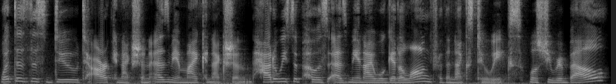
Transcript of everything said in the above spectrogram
What does this do to our connection, Esme and my connection? How do we suppose Esme and I will get along for the next two weeks? Will she rebel?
